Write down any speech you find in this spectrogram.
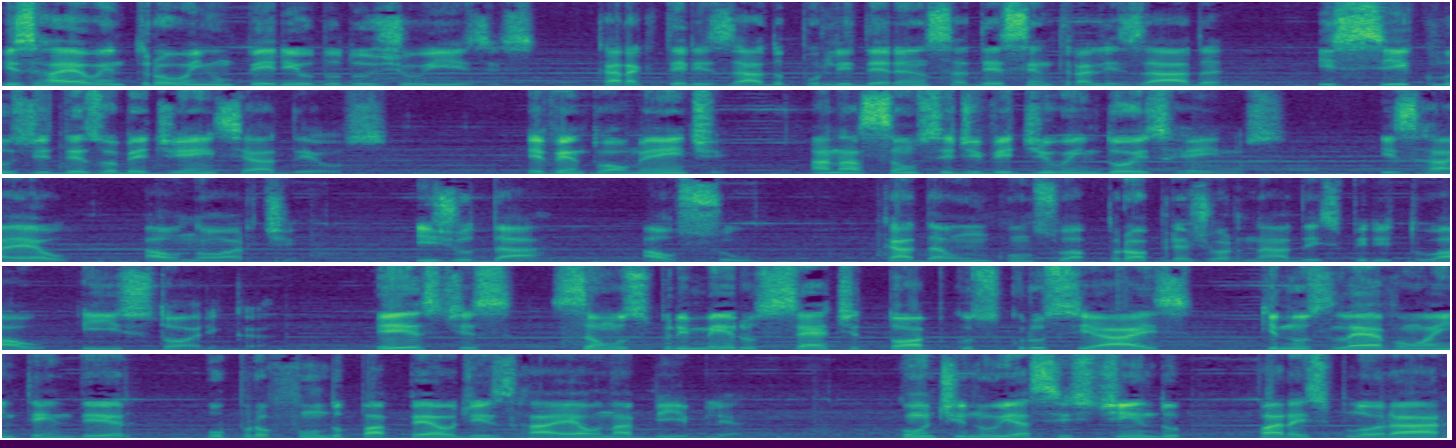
Israel entrou em um período dos juízes, caracterizado por liderança descentralizada e ciclos de desobediência a Deus. Eventualmente, a nação se dividiu em dois reinos: Israel, ao norte, e Judá, ao sul, cada um com sua própria jornada espiritual e histórica. Estes são os primeiros sete tópicos cruciais que nos levam a entender o profundo papel de Israel na Bíblia. Continue assistindo para explorar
